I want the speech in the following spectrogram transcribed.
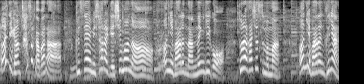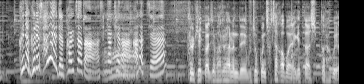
언니가 한번 찾아가봐라 그 쌤이 살아 계시면은 언니 발은 안 남기고 돌아가셨으면 막 언니 발은 그냥 그냥 그래 살아야 될 팔자다 생각해라 알았지? 그렇게까지 말을 하는데 무조건 찾아가 봐야겠다 싶더라고요.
